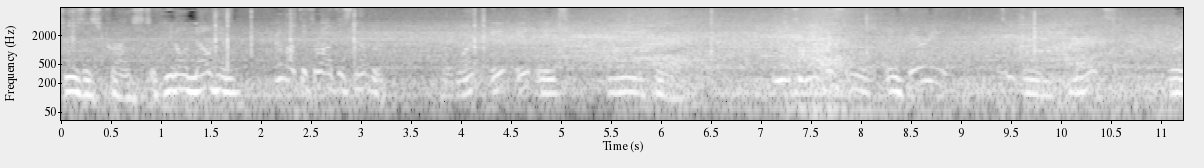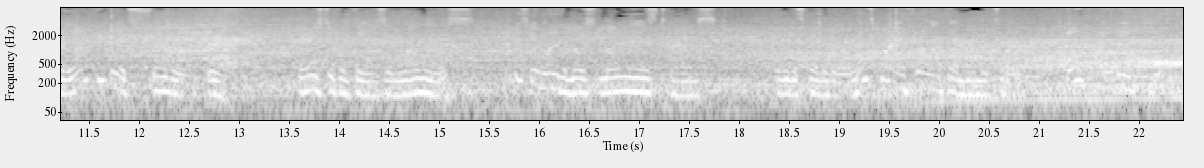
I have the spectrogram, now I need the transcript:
Jesus Christ. If you don't know him, I'd like to throw out this number. The 1 888 You know, today is a, a very um, night where a lot of people that struggled with various different things and loneliness. That must be one of the most loneliest times we spend together. And that's why I throw out that number today. 888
